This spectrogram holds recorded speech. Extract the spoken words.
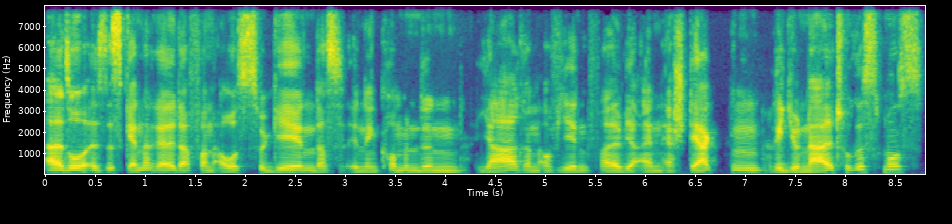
Also es ist generell davon auszugehen, dass in den kommenden Jahren auf jeden Fall wir einen erstärkten Regionaltourismus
